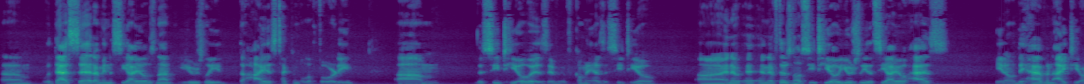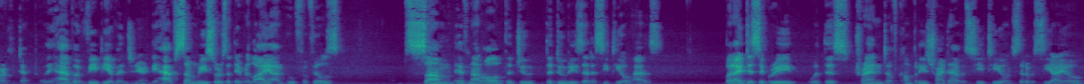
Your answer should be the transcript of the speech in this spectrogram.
um, with that said, I mean, the CIO is not usually the highest technical authority. Um, the CTO is if, if, a company has a CTO, uh, and if, and if there's no CTO, usually the CIO has, you know, they have an IT architect or they have a VP of engineering. They have some resource that they rely on who fulfills some, if not all, of the ju- the duties that a CTO has. But I disagree with this trend of companies trying to have a CTO instead of a CIO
